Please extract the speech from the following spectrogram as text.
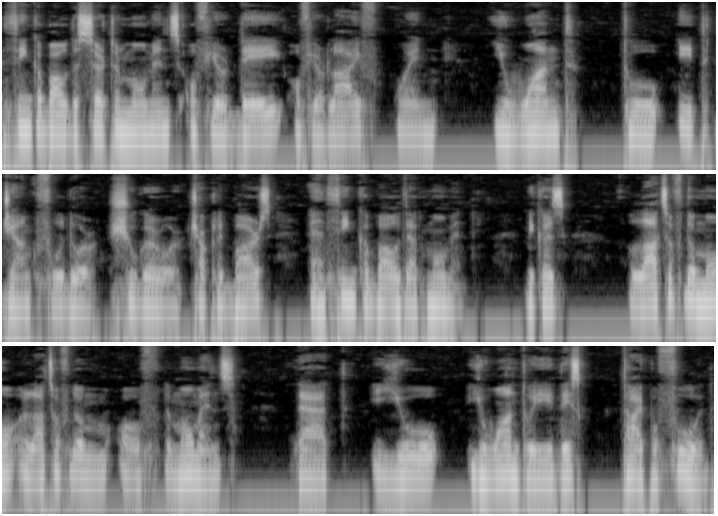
think about the certain moments of your day of your life when you want to eat junk food or sugar or chocolate bars and think about that moment. Because lots of the mo- lots of the of the moments that you you want to eat this type of food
